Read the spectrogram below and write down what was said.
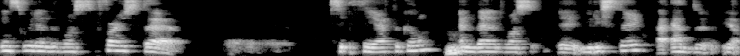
in Sweden it was first uh, theatrical, Mm. and then it was uh, jurister uh, and uh, yeah,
